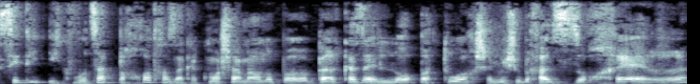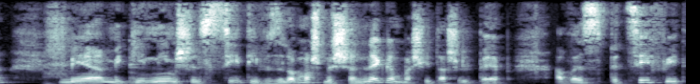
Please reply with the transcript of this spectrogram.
סיטי היא קבוצה פחות חזקה כמו שאמרנו פה בפרק הזה לא בטוח שמישהו בכלל זוכר מי המגינים של סיטי וזה לא ממש משנה גם בשיטה של פפ אבל ספציפית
